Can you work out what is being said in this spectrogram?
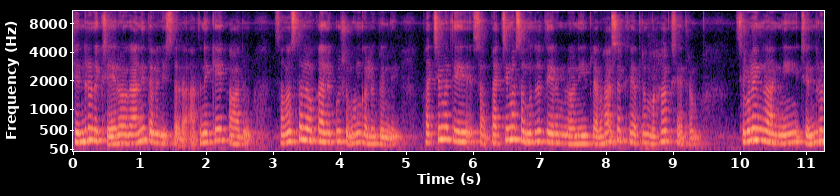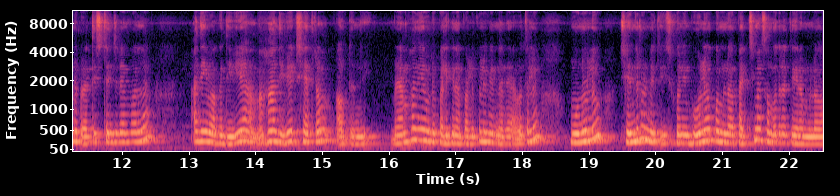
చంద్రుని క్షయరోగాన్ని తొలగిస్తాడు. అతనికే కాదు సమస్త లోకాలకు శుభం కలుగుతుంది. పశ్చిమ తీ పశ్చిమ సముద్ర తీరంలోని ప్రభాస క్షేత్రం మహాక్షేత్రం. శివలింగాన్ని చంద్రుడు ప్రతిష్ఠించడం వల్ల అది ఒక దివ్య మహాదివ్య క్షేత్రం అవుతుంది. బ్రహ్మదేవుడు పలికిన పలుకులు విన్న దేవతలు మునులు చంద్రుడిని తీసుకుని భూలోకంలో పశ్చిమ సముద్ర తీరంలో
